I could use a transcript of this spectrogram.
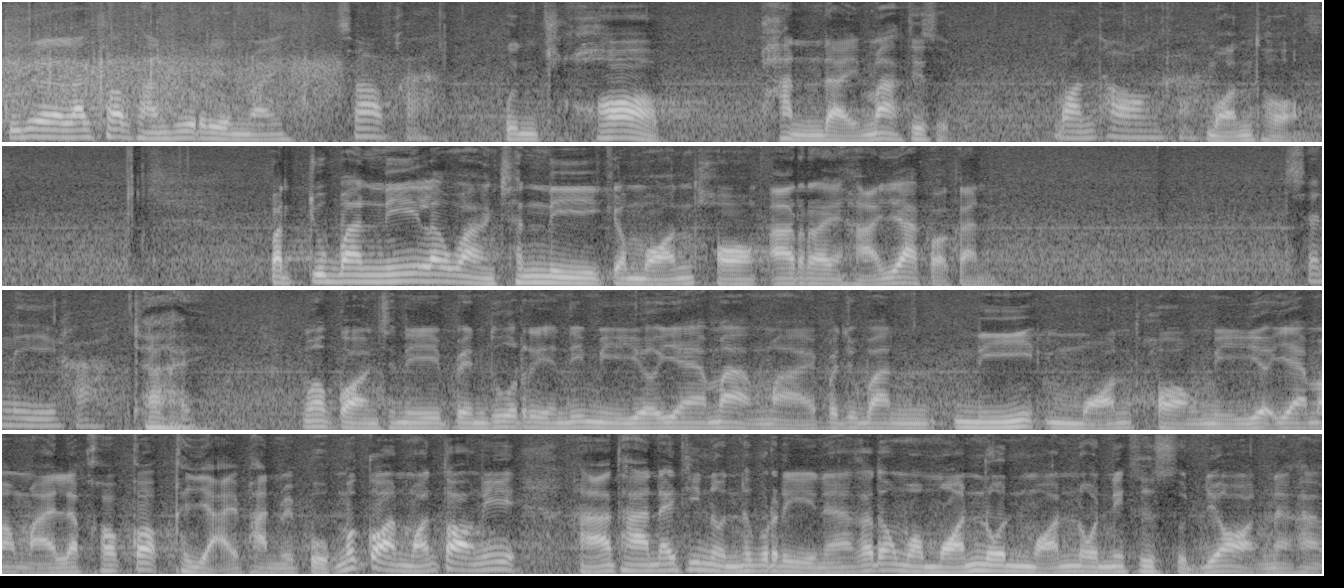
คุณวิไลลักษณ์ชอบทานทุเรียนไหม ชอบค่ะ คุณชอบพันธุ์ใดมากที่สุด หมอนทองค่ะ หมอนทอง ปัจจุบันนี้ระหว่างชะนีกับหมอนทองอะไรหายากกว่ากัน ชะนีค่ะ ใช่ เมื่อก่อนชนีเป็นทุเรียนที่มีเยอะแยะมากมาย ปัจจุบันนี้หมอนทองมีเยอะแยะมากมาย แล้วเขาก็ขยายพันธุ์ไปปลูก เมื่อก่อนหมอนทองนี่หาทานได้ที่นนทบุรีนะก็ต้องมาหมอนนนหมอนนนนี่คือสุดยอดนะครับ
